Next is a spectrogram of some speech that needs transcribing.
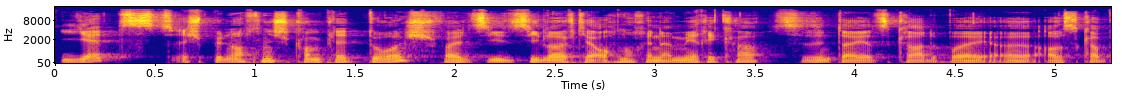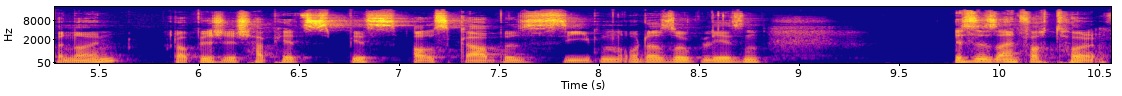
jetzt, ich bin noch nicht komplett durch, weil sie, sie läuft ja auch noch in Amerika. Sie sind da jetzt gerade bei äh, Ausgabe 9, glaube ich. Ich habe jetzt bis Ausgabe 7 oder so gelesen. Es ist einfach toll.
